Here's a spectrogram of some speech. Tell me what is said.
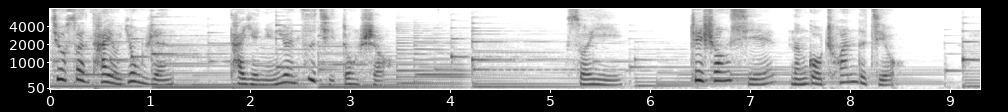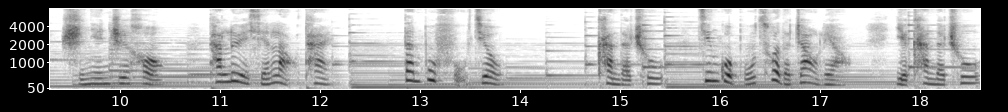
就算他有佣人，他也宁愿自己动手。所以，这双鞋能够穿得久。十年之后，它略显老态，但不腐旧，看得出经过不错的照料。也看得出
